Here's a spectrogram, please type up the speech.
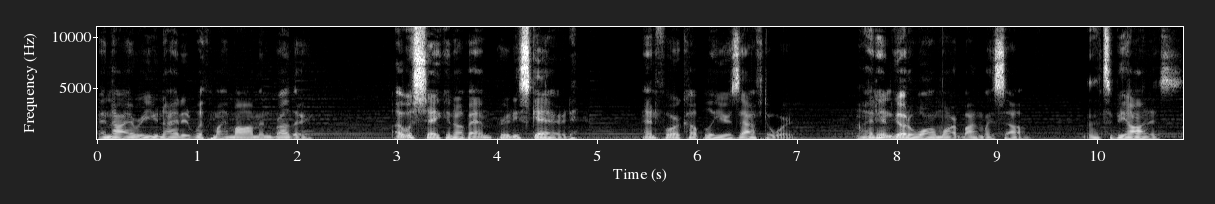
and I reunited with my mom and brother. I was shaken up and pretty scared, and for a couple of years afterward, I didn't go to Walmart by myself. Uh, to be honest,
